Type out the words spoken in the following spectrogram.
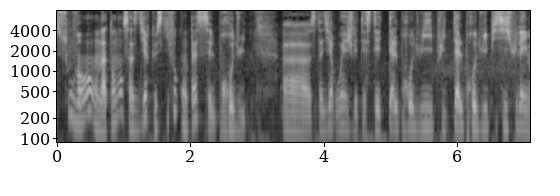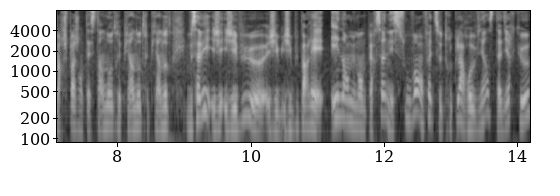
souvent on a tendance à se dire que ce qu'il faut qu'on teste c'est le produit. Euh, c'est-à-dire ouais je vais tester tel produit, puis tel produit, puis si celui-là il marche pas j'en teste un autre, et puis un autre, et puis un autre. Vous savez j'ai vu, euh, j'ai pu parler à énormément de personnes et souvent en fait ce truc-là revient, c'est-à-dire que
